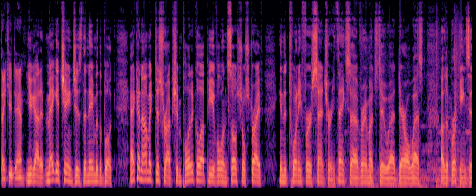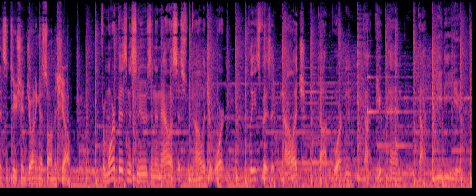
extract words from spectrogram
Thank you, Dan. You got it. Mega Change is the name of the book Economic Disruption, Political Upheaval, and Social Strife in the 21st Century. Thanks uh, very much to uh, Darrell West of the Brookings Institution joining us on the show. For more business news and analysis from Knowledge at Wharton, please visit knowledge.wharton.upenn.edu.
